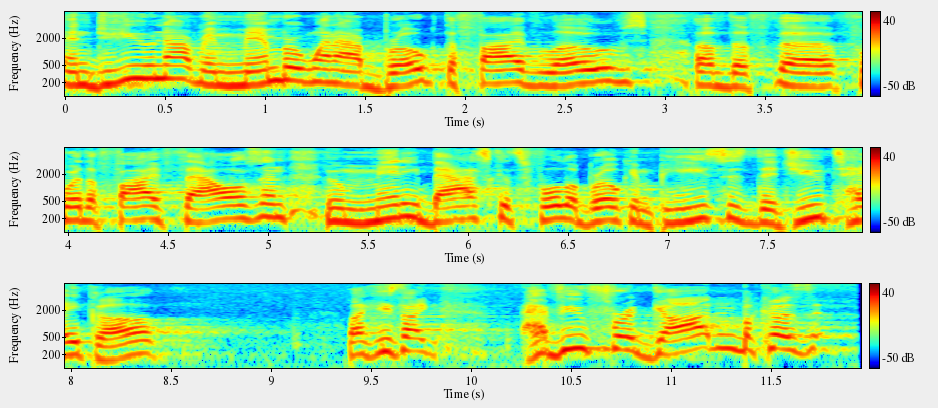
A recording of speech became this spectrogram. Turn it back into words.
And do you not remember when I broke the five loaves of the, uh, for the 5,000, whom many baskets full of broken pieces did you take up? Like, he's like, Have you forgotten? Because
